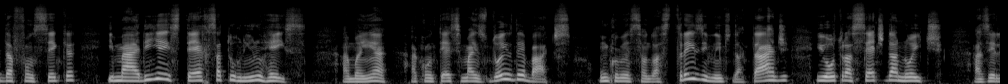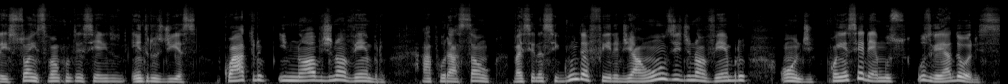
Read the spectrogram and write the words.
da Fonseca e Maria Esther Saturnino Reis. Amanhã acontece mais dois debates, um começando às 3h20 da tarde e outro às 7 da noite. As eleições vão acontecer entre os dias 4 e 9 de novembro. A apuração vai ser na segunda-feira, dia 11 de novembro, onde conheceremos os ganhadores.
